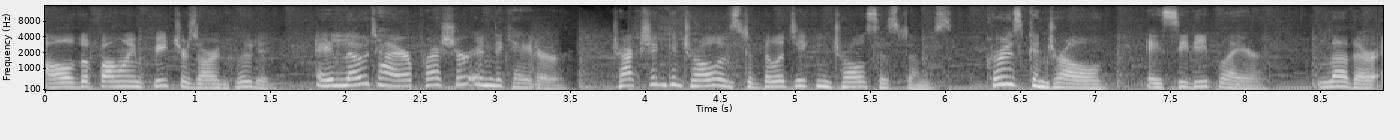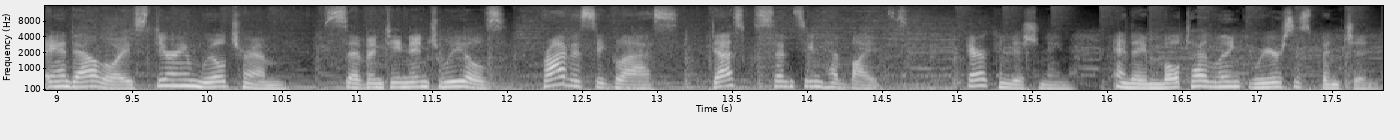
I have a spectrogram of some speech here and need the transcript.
All of the following features are included a low tire pressure indicator, traction control and stability control systems, cruise control, a CD player, leather and alloy steering wheel trim, 17 inch wheels, privacy glass, dusk sensing headlights, air conditioning, and a multi link rear suspension.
